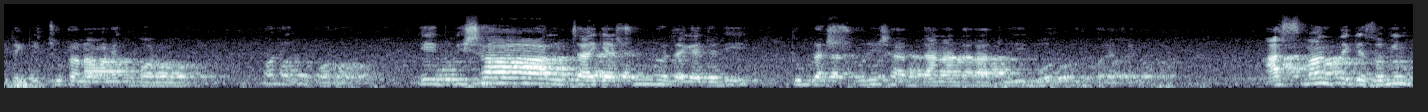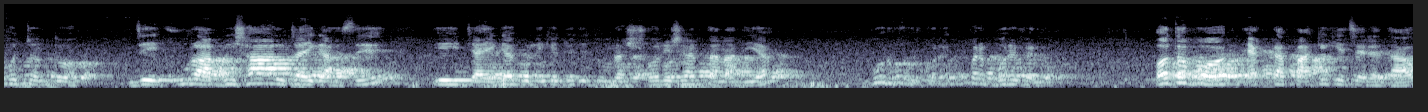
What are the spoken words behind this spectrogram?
এটা কি ছোট অনেক বড়? অনেক বড়। এই বিশাল জায়গায়, শূন্য জায়গায় যদি তোমরা সরিষার দানা দ্বারা যদি ভরপুর করে ফেলো। আসমান থেকে জমিন পর্যন্ত যে পুরা বিশাল জায়গা আছে, এই জায়গাগুলিকে যদি তোমরা সরিষার দানা দিয়া ভরপুর করে একবারে ভরে ফেলো। অতপর একটা পাখিকে ছেড়ে দাও,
